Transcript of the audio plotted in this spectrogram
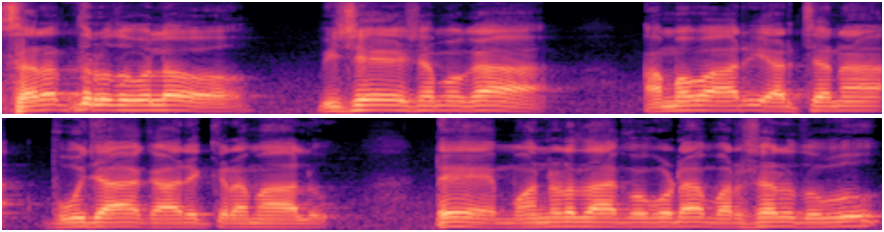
శరదృతువులో విశేషముగా అమ్మవారి అర్చన పూజా కార్యక్రమాలు. అంటే మొన్నటిదాకా కూడా వర్ష ఋతువు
